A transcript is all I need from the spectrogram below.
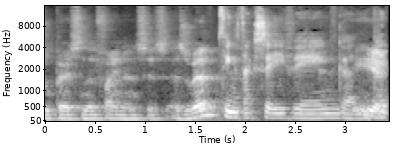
to personal finances as well. Things like saving and yeah.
